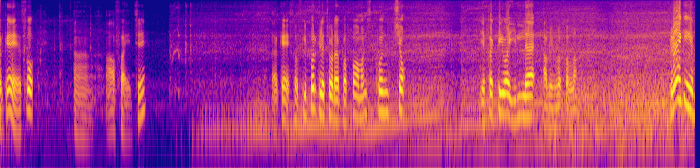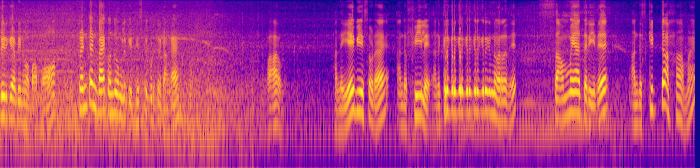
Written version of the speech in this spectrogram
ஓகே ஸோ ஆஃப் ஆயிடுச்சு ஓகே ஸோ ஸ்லிப்பர் கிளச்சோட பர்ஃபார்மன்ஸ் கொஞ்சம் எஃபெக்டிவாக இல்லை அப்படின்னு கூட சொல்லலாம். பிரேக்கிங் எப்படி இருக்குது அப்படின்னு நம்ம பார்ப்போம். ஃப்ரண்ட் அண்ட் பேக் வந்து உங்களுக்கு டிஸ்க் கொடுத்துருக்காங்க. வாவ் அந்த ஏபிஎஸோட அந்த ஃபீலு அந்த கிறு கிறு கிறு கிறு கிறு வர்றது செம்மையாக தெரியுது. அந்த ஸ்கிட் ஆகாமல்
